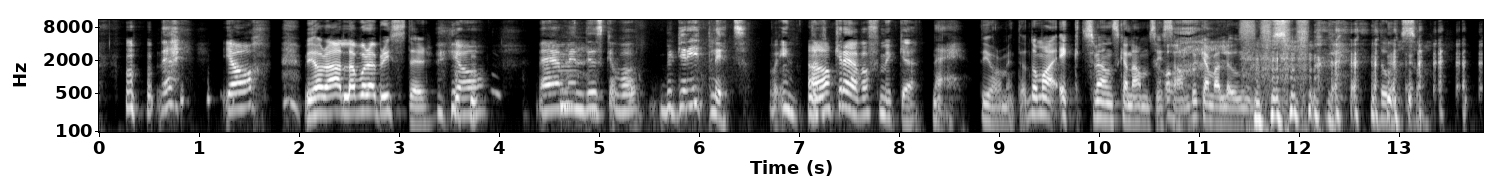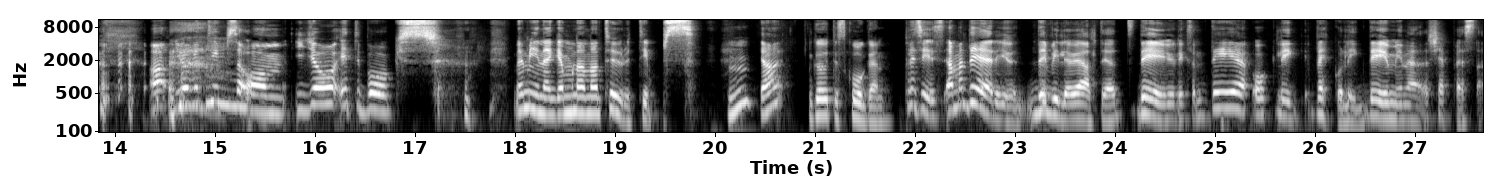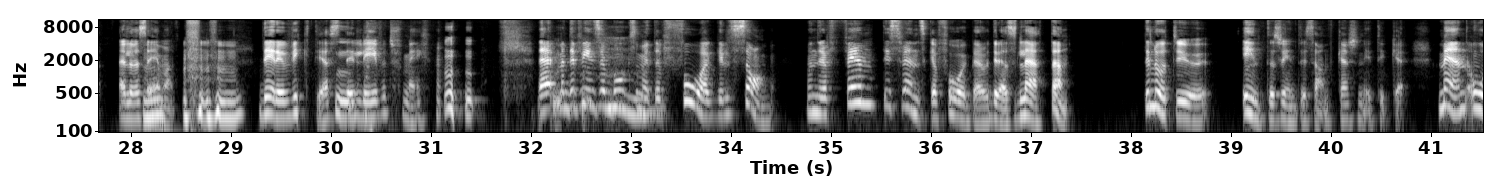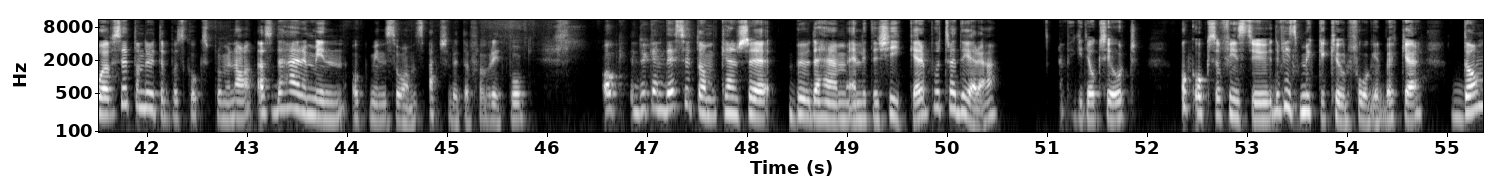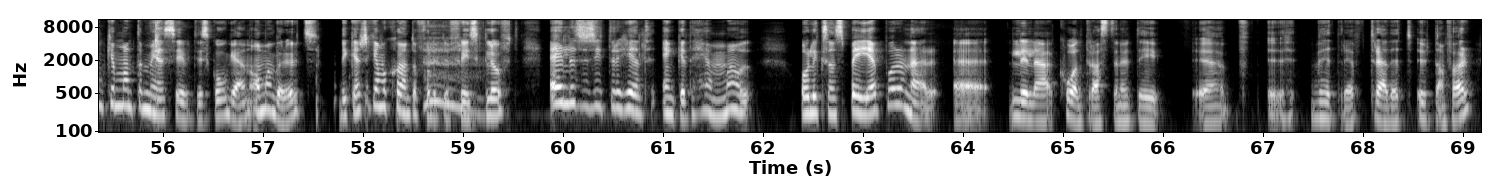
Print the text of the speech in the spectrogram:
Ja, Vi har alla våra brister. ja. Nej, men det ska vara begripligt. Och inte Ja. kräva för mycket. Nej, det gör de inte. De har äkt svenska namn, Sissan. Du kan vara lugn. Då så. Ja, jag vill tipsa om, jag är tillbaks med mina gamla naturtips. Mm. Ja, Gå ut i skogen. precis. Ja, men det är det ju. Det vill jag ju alltid. Det är ju liksom det och ligg, veckoligg. Det är ju mina käpphästar. Eller vad säger man? Det är det viktigaste i livet för mig. Nej, men det finns en bok som heter Fågelsång. 150 svenska fåglar och deras läten. Det låter ju inte så intressant kanske ni tycker. Men oavsett om du är ute på skogspromenad, alltså det här är min och min sons absoluta favoritbok. Och du kan dessutom kanske buda hem en liten kikare på Tradera, vilket jag också gjort. Och också finns det ju, det finns mycket kul fågelböcker. De kan man ta med sig ut i skogen om man går ut. Det kanske kan vara skönt att få lite frisk luft. Eller så sitter du helt enkelt hemma och, och liksom spejar på den här eh, lilla koltrasten ute i eh, eh vad heter det, trädet utanför.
